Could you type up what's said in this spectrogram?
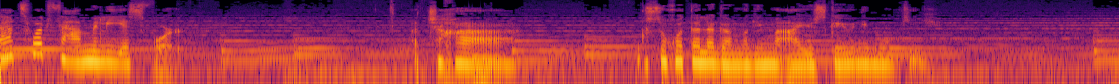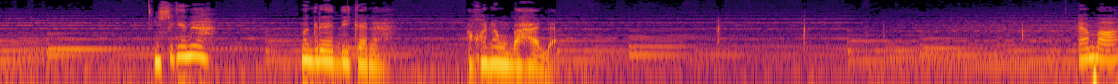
That's what family is for. At saka, gusto ko talaga maging maayos kayo ni. O, Sige na, mag-ready ka na. Ako nang bahala. Emma,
